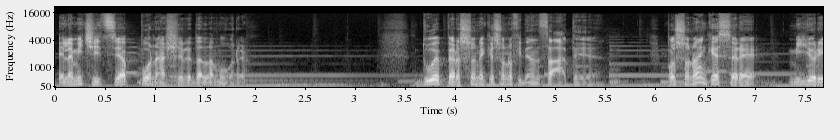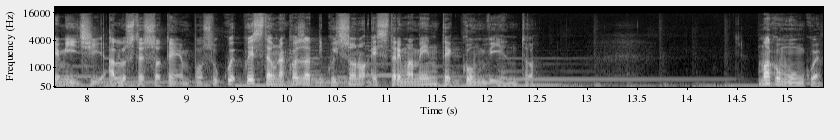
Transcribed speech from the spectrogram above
e l'amicizia può nascere dall'amore. Due persone che sono fidanzate possono anche essere migliori amici allo stesso tempo. Que- questa è una cosa di cui sono estremamente convinto. Ma comunque,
